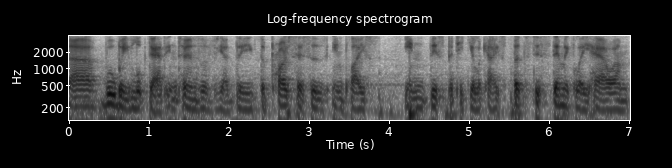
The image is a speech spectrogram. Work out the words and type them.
uh, will be looked at in terms of you know, the, the processes in place in this particular case, but systemically how um,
